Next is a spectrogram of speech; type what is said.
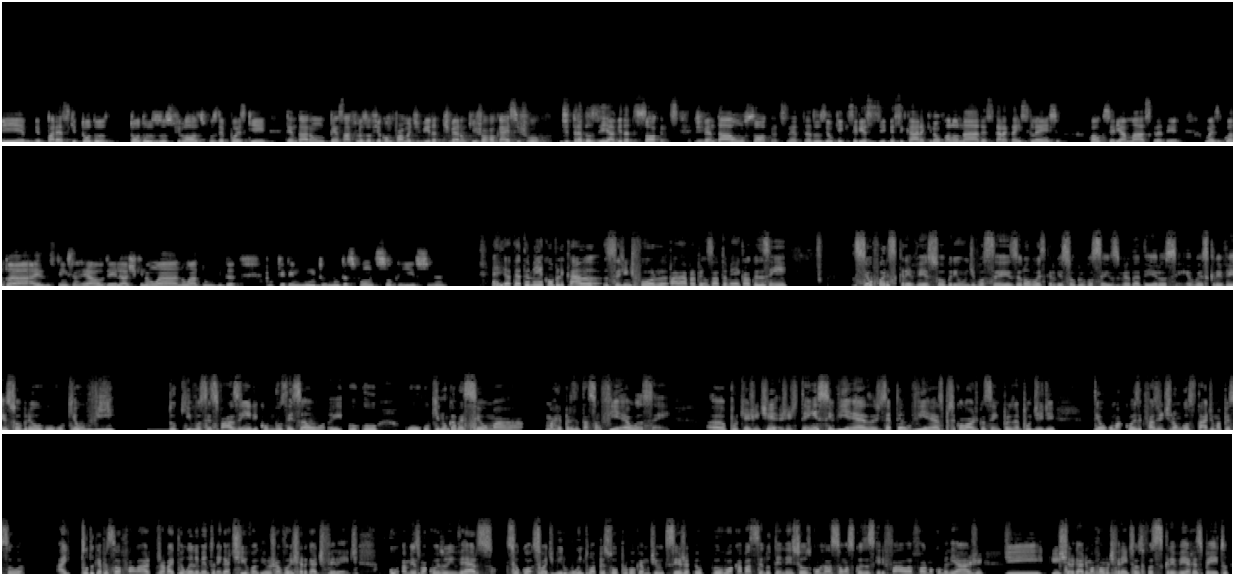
E parece que todos todos os filósofos depois que tentaram pensar a filosofia como forma de vida tiveram que jogar esse jogo de traduzir a vida de Sócrates, de inventar um Sócrates, né? Traduzir o que, que seria esse, esse cara que não falou nada, esse cara que está em silêncio, qual que seria a máscara dele. Mas enquanto a, existência real dele, acho que não há, não há dúvida, porque tem muito, muitas fontes sobre isso, né? É, e até também é complicado se a gente for parar para pensar também aquela coisa assim, se eu for escrever sobre um de vocês, eu não vou escrever sobre vocês verdadeiro, assim. Eu vou escrever sobre o, o, o que eu vi do que vocês fazem, de como vocês são. E, o, o, o, o que nunca vai ser uma, uma representação fiel, assim. Uh, porque a gente, a gente tem esse viés, a gente sempre tem um viés psicológico, assim, por exemplo, de, de ter alguma coisa que faz a gente não gostar de uma pessoa. Aí tudo que a pessoa falar já vai ter um elemento negativo ali, eu já vou enxergar diferente. O, a mesma coisa o inverso. Se eu, se eu admiro muito uma pessoa por qualquer motivo que seja, eu, eu vou acabar sendo tendencioso com relação às coisas que ele fala, a forma como ele age, de enxergar de uma forma diferente. Se eu fosse escrever a respeito,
